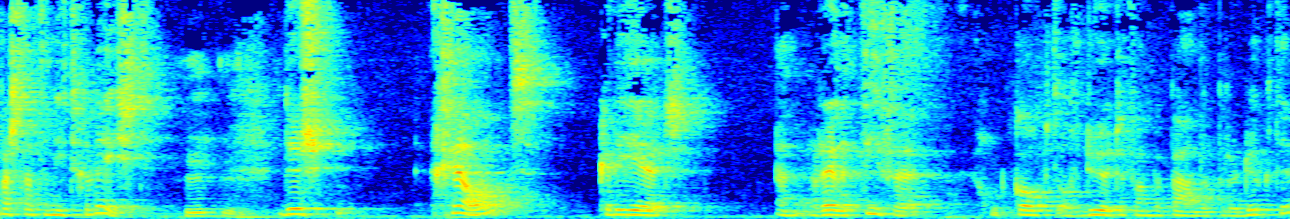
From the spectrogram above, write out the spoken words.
was dat er niet geweest. Mhm. Dus geld creëert een relatieve goedkoopte of duurte van bepaalde producten.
